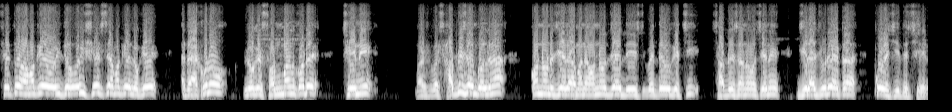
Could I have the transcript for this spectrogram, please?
সে তো আমাকে ওই ওই শেষে আমাকে লোকে এটা এখনও লোকে সম্মান করে চেনে। সাব ডিভিশন বলে না অন্য অন্য জেলা মানে অন্য যে ডিস্ট্রিক্টেও গেছি সাব ডিভিশনও চেনে জেলা জুড়ে একটা পরিচিত ছিল।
